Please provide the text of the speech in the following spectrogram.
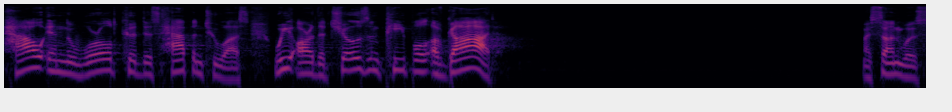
How in the world could this happen to us? We are the chosen people of God. My son was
